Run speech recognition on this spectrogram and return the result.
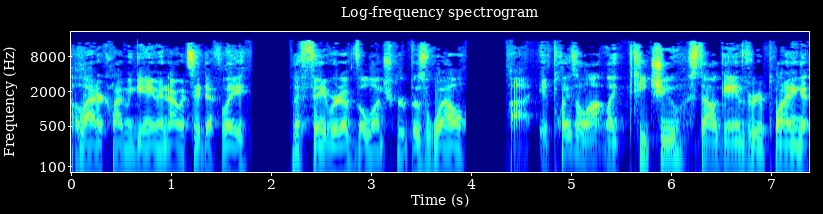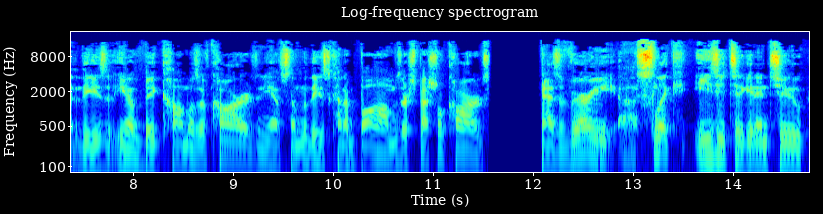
uh, ladder climbing game, and I would say definitely the favorite of the lunch group as well. Uh, it plays a lot like Tichu style games where you're playing these, you know, big combos of cards, and you have some of these kind of bombs or special cards. It has a very uh, slick, easy to get into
